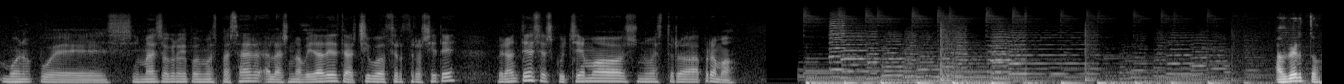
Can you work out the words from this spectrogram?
bueno, pues sin más yo creo que podemos pasar a las novedades de Archivo 007, pero antes escuchemos nuestra promo. Alberto,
